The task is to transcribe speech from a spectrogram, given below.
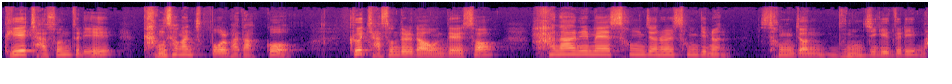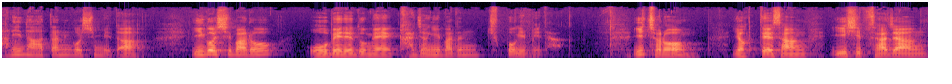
그의 자손들이 강성한 축복을 받았고 그 자손들 가운데에서 하나님의 성전을 섬기는 성전 문지기들이 많이 나왔다는 것입니다. 이것이 바로 오베데돔의 가정이 받은 축복입니다. 이처럼 역대상 24장,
